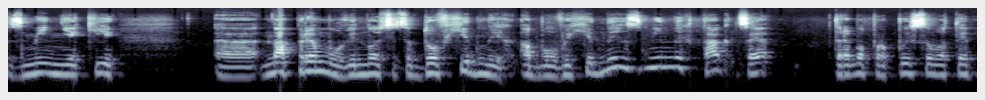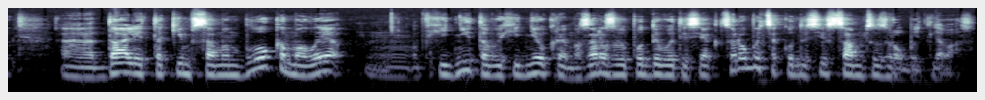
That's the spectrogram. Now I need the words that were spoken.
змінні, які е, напряму відносяться до вхідних або вихідних змінних, так, це треба прописувати е, далі таким самим блоком, але вхідні та вихідні окремо. Зараз ви подивитесь, як це робиться, Codesys сам це зробить для вас.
